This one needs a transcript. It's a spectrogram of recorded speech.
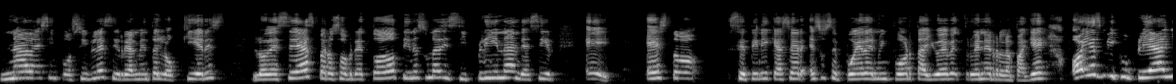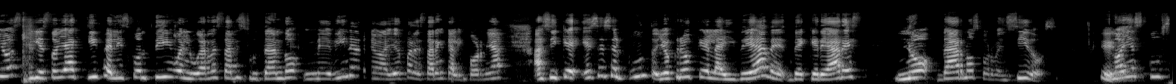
nada es imposible si realmente lo quieres, lo deseas, pero sobre todo tienes una disciplina en decir, hey, esto se tiene que hacer, eso se puede, no importa, llueve, truene, relampaguee. Hoy es mi cumpleaños y estoy aquí feliz contigo en lugar de estar disfrutando. Me vine de Nueva York para estar en California, así que ese es el punto. Yo creo que la idea de, de crear es no darnos por vencidos. Eh, no hay excusa.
